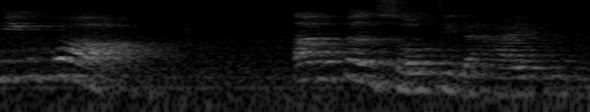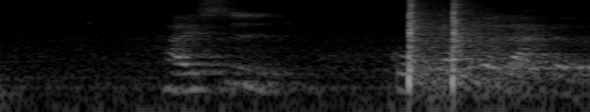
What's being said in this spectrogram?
听话、安分守己的孩子，才是国家未来的。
